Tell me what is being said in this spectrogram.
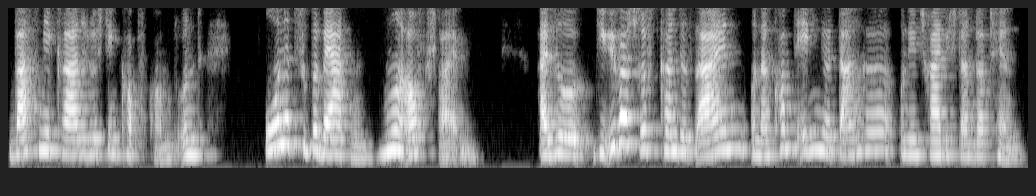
was mir gerade durch den Kopf kommt und ohne zu bewerten, nur aufschreiben. Also die Überschrift könnte sein und dann kommt irgendein Gedanke und den schreibe ich dann dorthin.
